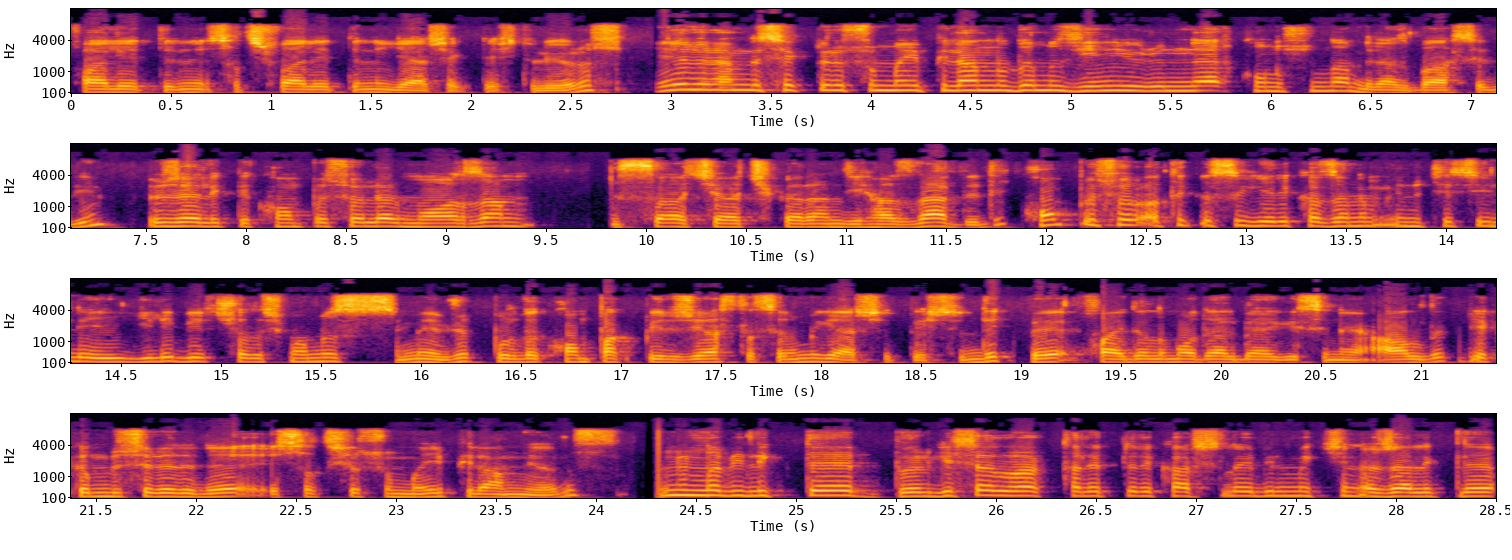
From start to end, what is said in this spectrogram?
faaliyetlerini, satış faaliyetlerini gerçekleştiriyoruz. Yeni dönemde sektörü sunmayı planladığımız yeni ürünler konusundan biraz bahsedeyim. Özellikle kompresörler muazzam ısı açığa çıkaran cihazlar dedik. Kompresör atık ısı geri kazanım ünitesiyle ilgili bir çalışmamız mevcut. Burada kompakt bir cihaz tasarımı gerçekleştirdik ve faydalı model belgesini aldık. Yakın bir sürede de satışa sunmayı planlıyoruz. Bununla birlikte bölgesel olarak talepleri karşılayabilmek için özellikle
